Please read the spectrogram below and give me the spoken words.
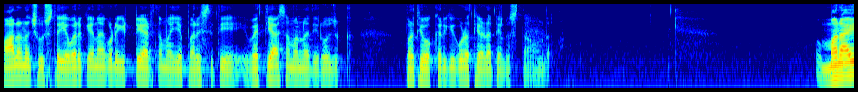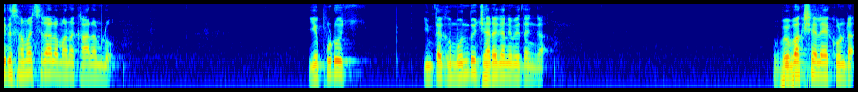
పాలన చూస్తే ఎవరికైనా కూడా ఇట్టే అర్థమయ్యే పరిస్థితి వ్యత్యాసం అన్నది ఈరోజు ప్రతి ఒక్కరికి కూడా తేడా తెలుస్తూ ఉంది. మన ఐదు సంవత్సరాల మన కాలంలో ఎప్పుడూ ఇంతకు ముందు జరగని విధంగా వివక్ష లేకుండా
